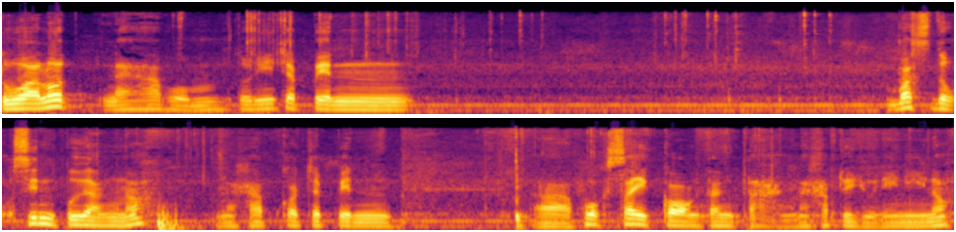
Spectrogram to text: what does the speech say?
ตัวรถนะครับผมตัวนี้จะเป็นวัสดุสิ้นเปลืองเนาะนะครับ ก็จะเป็น พวกไส้กรองต่างๆนะครับ จะอยู่ในนี้เนาะ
